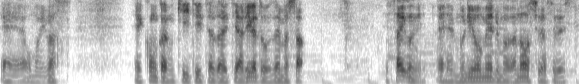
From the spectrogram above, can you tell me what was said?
えー、思います、えー、今回も聞いていただいてありがとうございました。最後に、えー、無料メルマガのお知らせです。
